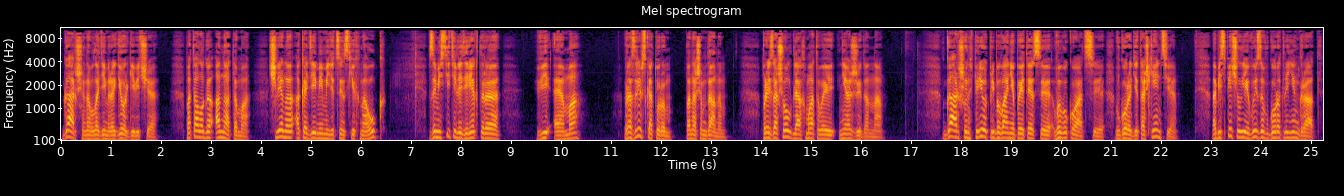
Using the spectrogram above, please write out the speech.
Гаршина Владимира Георгиевича, патолога-анатома, члена Академии медицинских наук, заместителя директора ВИЭМа, разрыв с которым, по нашим данным, произошел для Ахматовой неожиданно. Гаршин в период пребывания поэтессы в эвакуации в городе Ташкенте обеспечил ей вызов в город Ленинград,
